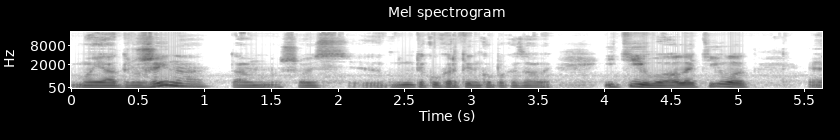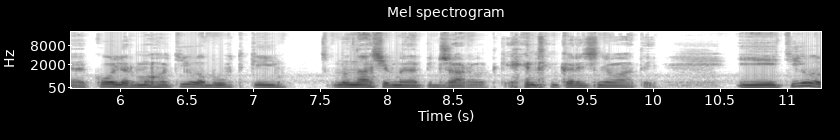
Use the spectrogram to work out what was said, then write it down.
моя дружина, там щось, ну, таку картинку показали. І тіло, але тіло, колір мого тіла був такий, ну, наче в мене піджарили такий коричневатий. І тіло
